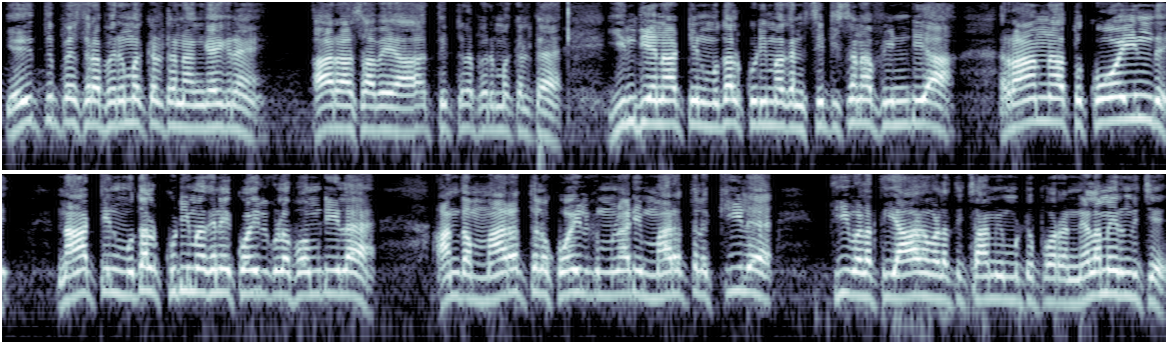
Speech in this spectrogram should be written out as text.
எதிர்த்து பேசுற பெருமக்கள்கிட்ட நான் கேட்கிறேன் ஆராசாவை ஆ- திட்டுற பெருமக்கள்கிட்ட. இந்திய நாட்டின் முதல் குடிமகன் citizen of India Ramnath Kovind. நாட்டின் முதல் குடிமகனே கோயிலுக்குள்ளே போக முடியல. அந்த மரத்தில் கோயிலுக்கு முன்னாடி மரத்தில் கீழே தீ வளர்த்து யாகம் வளர்த்து சாமி கும்பிட்டு போகிற நிலைமை இருந்துச்சு.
